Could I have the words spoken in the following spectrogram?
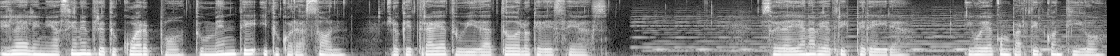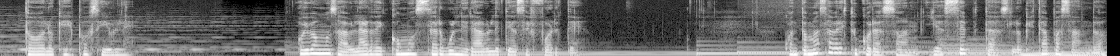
Es la alineación entre tu cuerpo, tu mente y tu corazón lo que trae a tu vida todo lo que deseas. Soy Diana Beatriz Pereira y voy a compartir contigo todo lo que es posible. Hoy vamos a hablar de cómo ser vulnerable te hace fuerte. Cuanto más abres tu corazón y aceptas lo que está pasando,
